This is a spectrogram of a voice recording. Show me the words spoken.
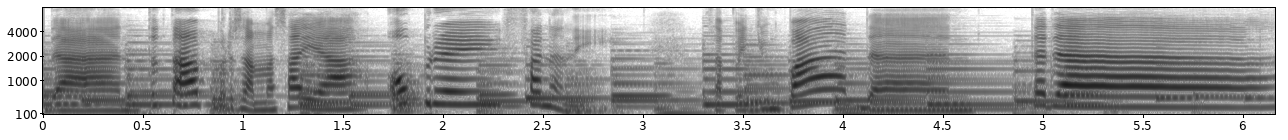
dan tetap bersama saya Obrey Fanani. Sampai jumpa dan dadah.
